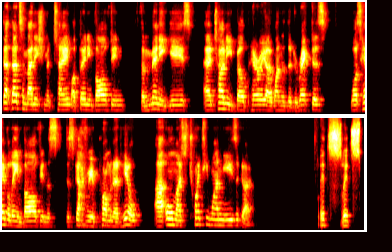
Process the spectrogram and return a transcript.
that, that's a management team I've been involved in for many years. And Tony Belperio, one of the directors, was heavily involved in the discovery of Prominent Hill uh, almost 21 years ago. Let's let's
